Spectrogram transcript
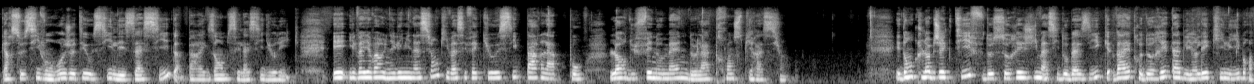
car ceux-ci vont rejeter aussi les acides, par exemple c'est l'acide urique, et il va y avoir une élimination qui va s'effectuer aussi par la peau, lors du phénomène de la transpiration. Et donc l'objectif de ce régime acido-basique va être de rétablir l'équilibre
